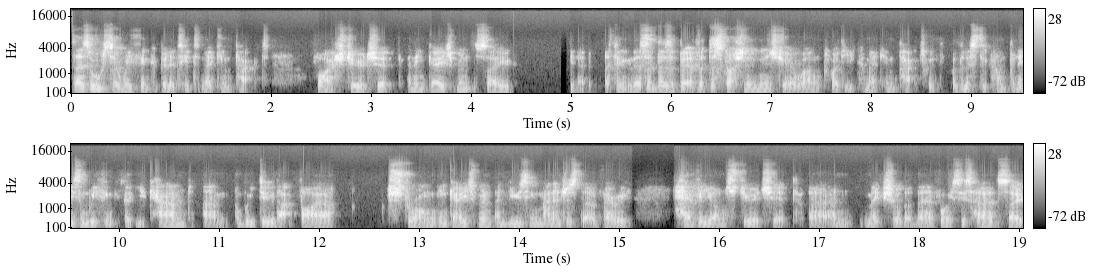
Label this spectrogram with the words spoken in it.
There's also, we think, ability to make impact via stewardship and engagement. So you know, I think there's a, there's a bit of a discussion in the industry around whether you can make impact with with listed companies, and we think that you can, um, and we do that via strong engagement and using managers that are very heavy on stewardship uh, and make sure that their voice is heard. So,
